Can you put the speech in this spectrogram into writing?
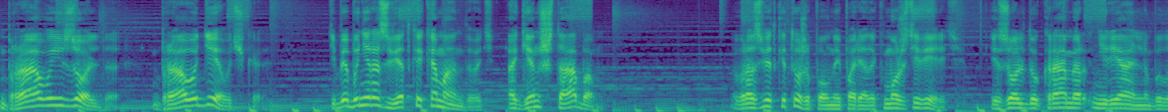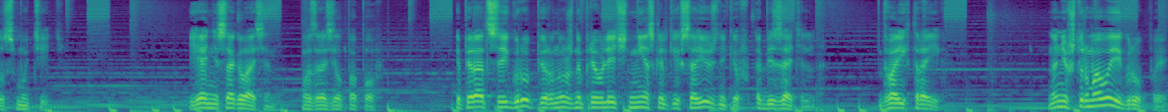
"Браво, Изольда! Браво, девочка! Тебе бы не разведкой командовать, а генштабом". В разведке тоже полный порядок, можете верить. Изольду Крамер нереально было смутить. Я не согласен, возразил Попов. Операции Группер нужно привлечь нескольких союзников обязательно. Двоих-троих. Но не в штурмовые группы,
